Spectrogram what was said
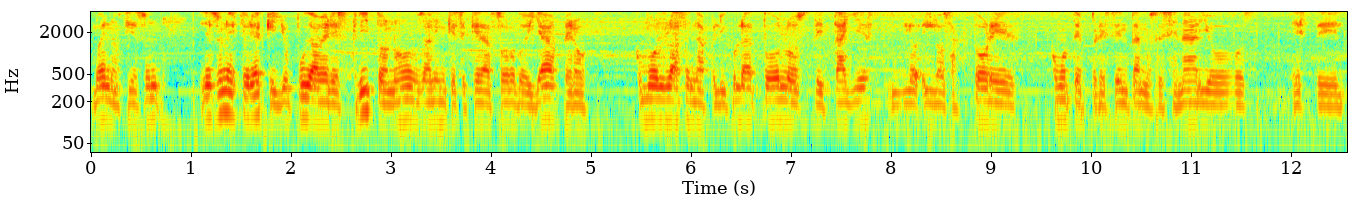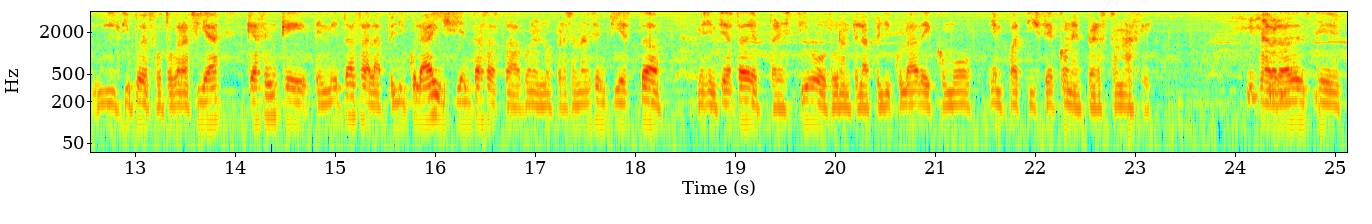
bueno, si es un es una historia que yo pude haber escrito, ¿no? O sea, alguien que se queda sordo y ya, pero cómo lo hacen en la película, todos los detalles, lo- los actores, cómo te presentan los escenarios, este, el tipo de fotografía, que hacen que te metas a la película y sientas hasta, bueno, en lo personal sentí esta, me sentí hasta depresivo durante la película de cómo empaticé con el personaje. Sí, La sí. verdad es que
